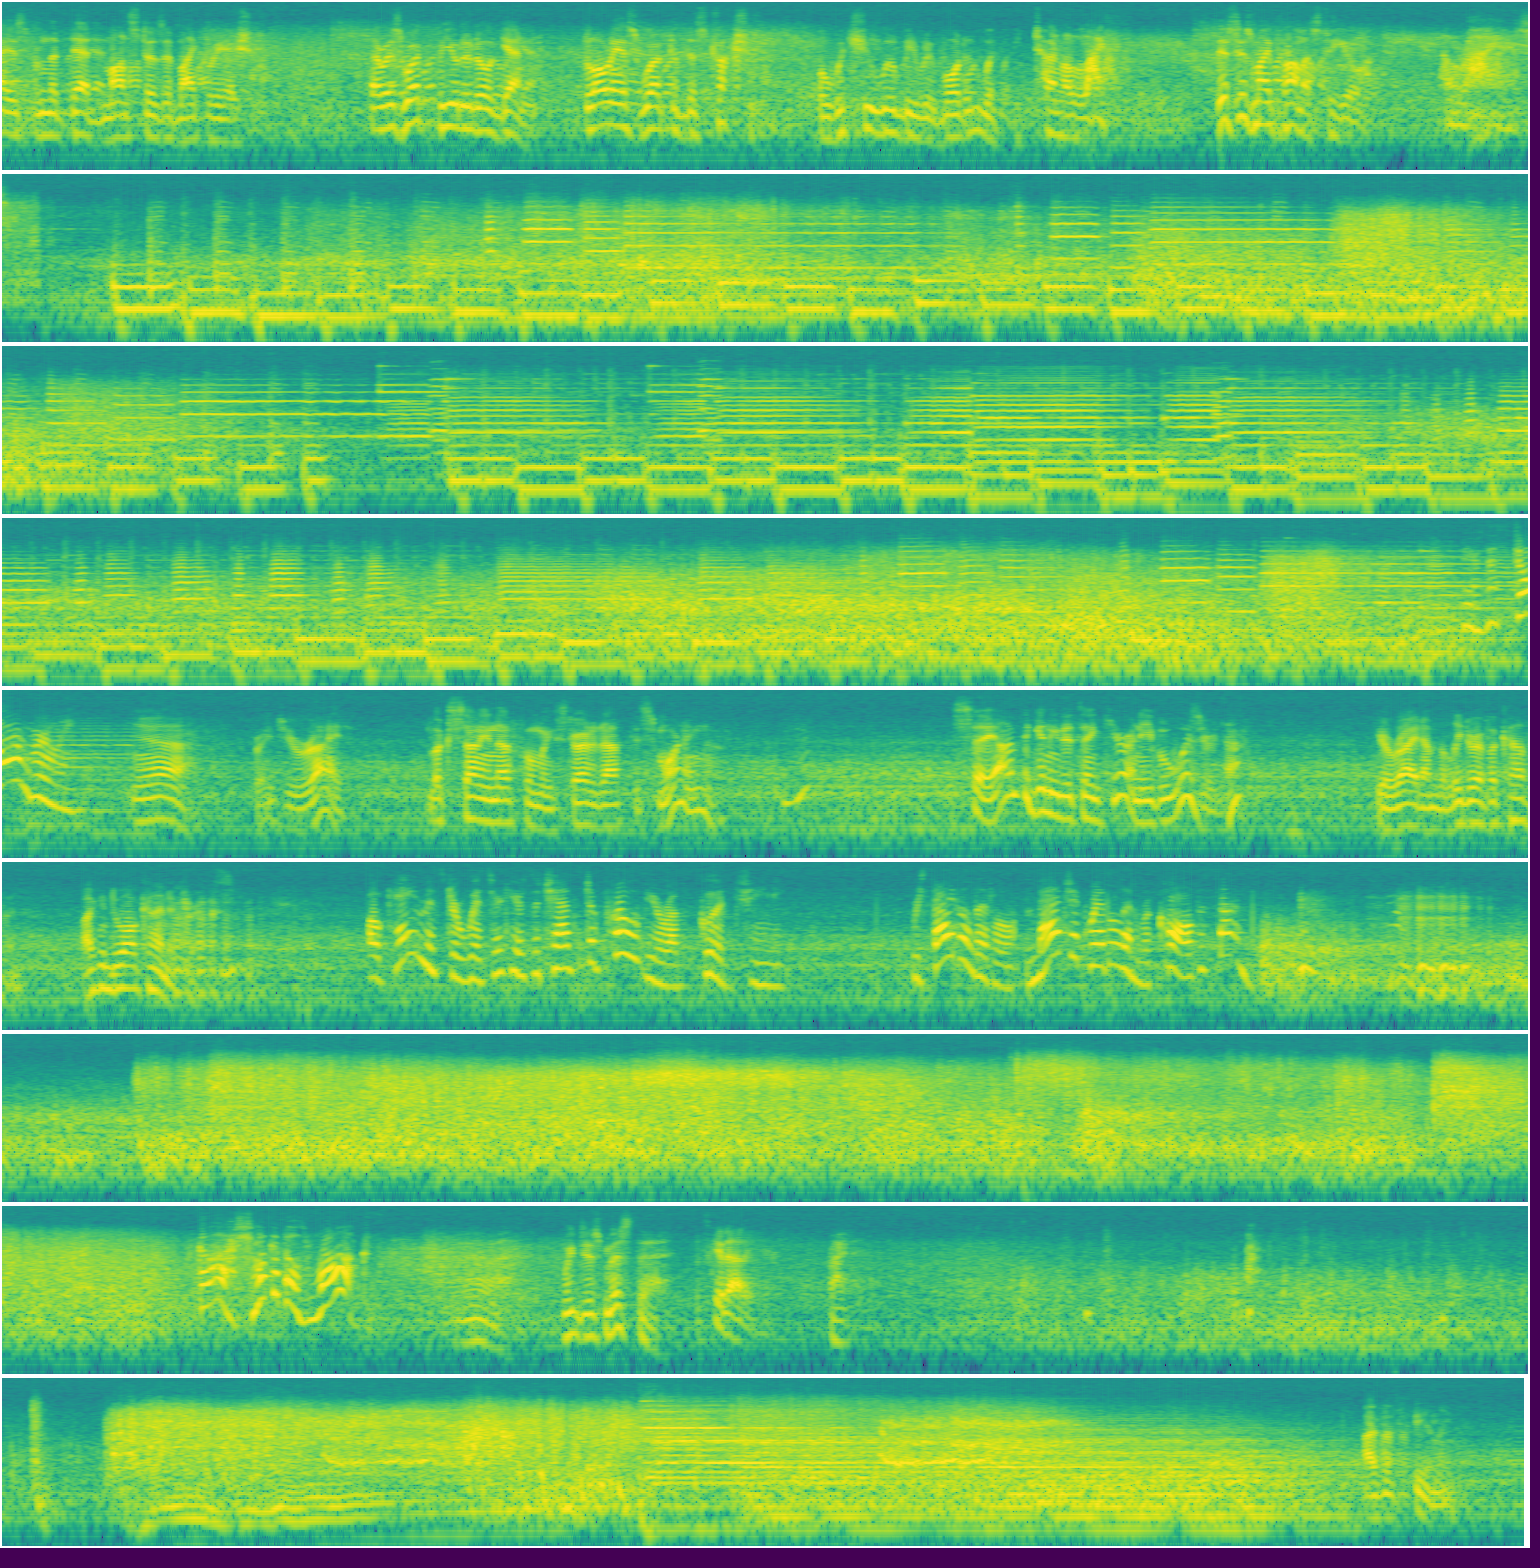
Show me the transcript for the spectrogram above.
Rise from the dead, monsters of my creation. There is work for you to do again. Glorious work of destruction, for which you will be rewarded with eternal life. This is my promise to you. Now looked sunny enough when we started out this morning. Mm-hmm. Say, I'm beginning to think you're an evil wizard, huh? You're right, I'm the leader of a coven. I can do all kind of tricks. Okay, Mr. Wizard, here's a chance to prove you're a good genie. Recite a little magic riddle and recall the sun. Gosh, look at those rocks. Yeah, we just missed that. Let's get out of here. Right. I've a feeling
